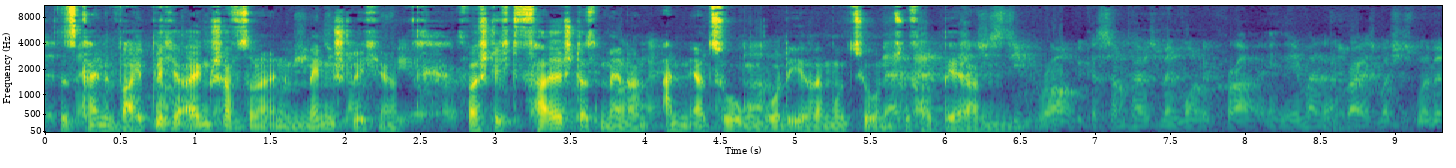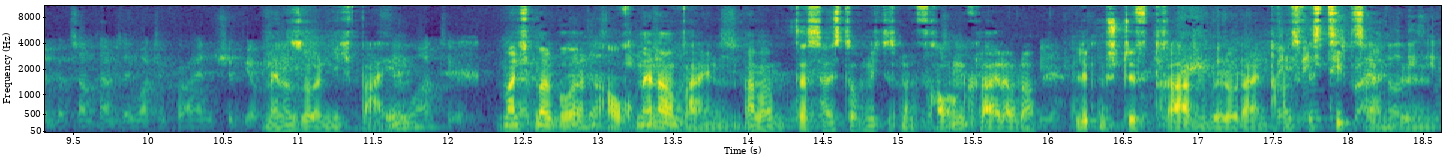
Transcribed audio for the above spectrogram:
das ist keine weibliche Eigenschaft, sondern eine menschliche. Es war schlicht falsch, dass Männern anerzogen wurde, ihre Emotionen zu verbergen. Männer sollen nicht weinen. Manchmal wollen auch Männer weinen. Aber das heißt doch nicht, dass man Frauenkleider oder Lippenstift tragen will oder ein Transvestit sein will.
